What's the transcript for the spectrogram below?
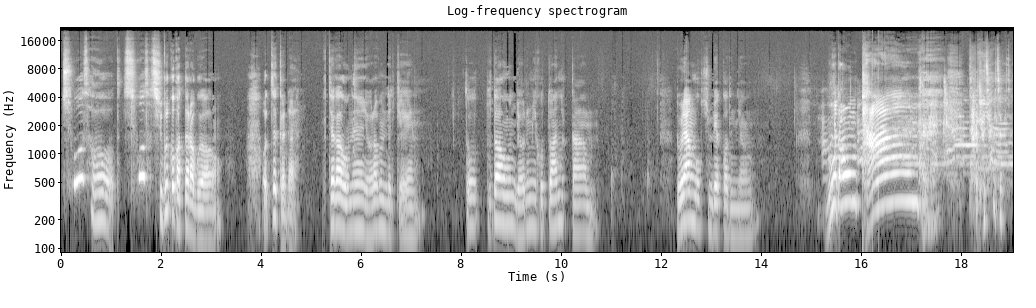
추워서 또 추워서 죽을 것 같더라고요. 어쨌거나 제가 오늘 여러분들께 또 무더운 여름이고 또 하니까 노래 한 곡 준비했거든요. 무더운 밤. 잠깐 잠깐. 잠깐.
